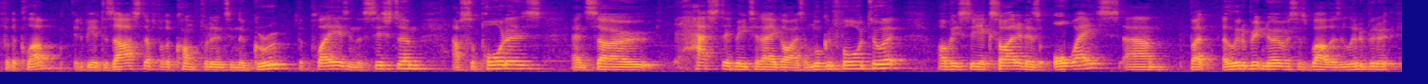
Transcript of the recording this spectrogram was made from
for the club. It'd be a disaster for the confidence in the group, the players in the system, our supporters, and so has to be today, guys. I'm looking forward to it. Obviously excited as always, um, but a little bit nervous as well. There's a little bit of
